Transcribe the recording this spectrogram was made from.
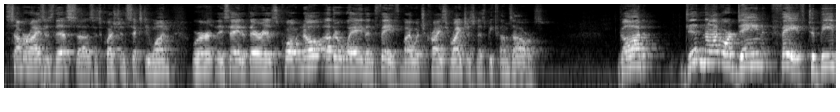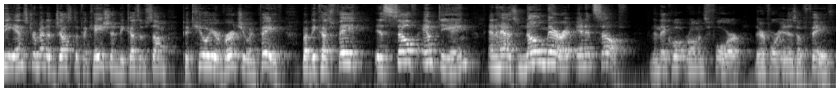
summarizes this. Uh, this is question 61, where they say that there is, quote, no other way than faith by which Christ's righteousness becomes ours. God did not ordain faith to be the instrument of justification because of some peculiar virtue in faith, but because faith is self emptying and has no merit in itself. And then they quote Romans 4 therefore it is of faith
